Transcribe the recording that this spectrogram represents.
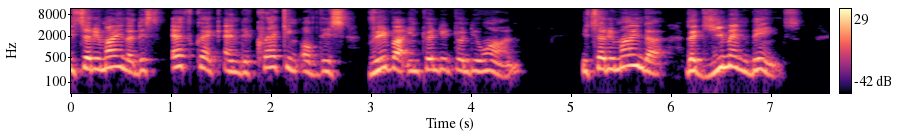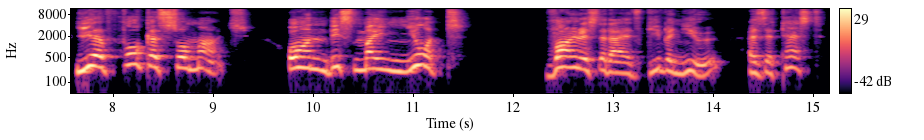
It's a reminder, this earthquake and the cracking of this river in 2021, it's a reminder that human beings, you have focused so much on this minute virus that I have given you as a test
